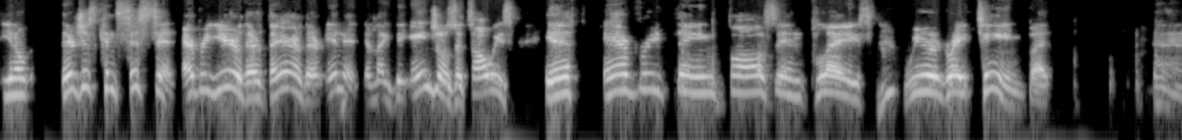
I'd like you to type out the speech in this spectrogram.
You know, they're just consistent every year. They're there. They're in it. And like the Angels, it's always if everything falls in place, Mhm. we're a great team. But yeah,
